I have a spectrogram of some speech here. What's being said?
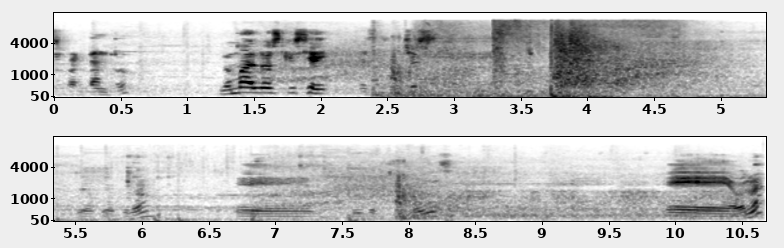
que esperar tanto. Lo malo es que si hay escuches. Cuidado, cuidado, cuidado. Eh. Eh, ¿hola?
